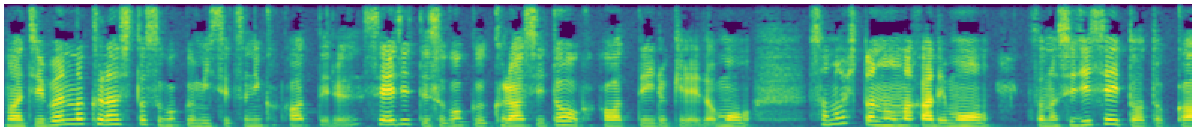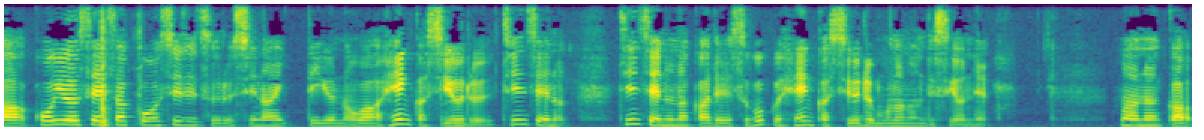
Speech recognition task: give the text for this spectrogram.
まあ自分の暮らしとすごく密接に関わってる政治ってすごく暮らしと関わっているけれどもその人の中でもその支持政党とかこういう政策を支持するしないっていうのは変化しうる人生の人生の中ですごく変化しうるものなんですよね。まあなんか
